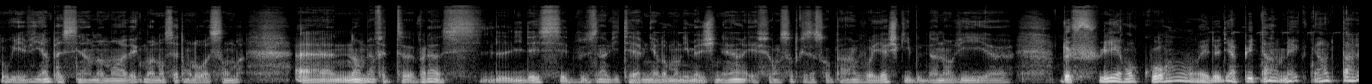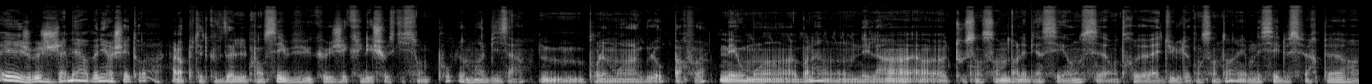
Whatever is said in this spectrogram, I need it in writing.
Oui, viens passer un moment avec moi dans cet endroit sombre. Euh, non, mais en fait, euh, voilà, l'idée c'est de vous inviter à venir dans mon imaginaire et faire en sorte que ce ne soit pas un voyage qui vous donne envie euh, de fuir en courant et de dire putain, mec, t'es un taré, je veux jamais revenir chez toi. Alors peut-être que vous allez le penser vu que j'écris des choses qui sont pour le moins bizarres, mm, pour le moins glauques parfois, mais au moins, voilà, on est là tous ensemble dans les bienséances entre adultes consentants et on essaye de se faire peur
